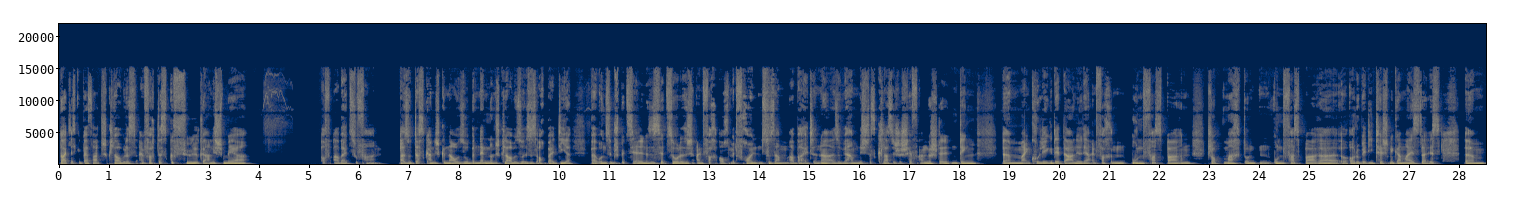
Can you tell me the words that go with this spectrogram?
deutlich gebessert. Ich glaube, das ist einfach das Gefühl, gar nicht mehr auf Arbeit zu fahren. Also das kann ich genau so benennen und ich glaube, so ist es auch bei dir. Bei uns im Speziellen ist es jetzt so, dass ich einfach auch mit Freunden zusammenarbeite. Ne? Also wir haben nicht das klassische Chefangestellten-Ding. Ähm, mein Kollege, der Daniel, der einfach einen unfassbaren Job macht und ein unfassbarer Orthopädie-Technikermeister ist, ähm,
